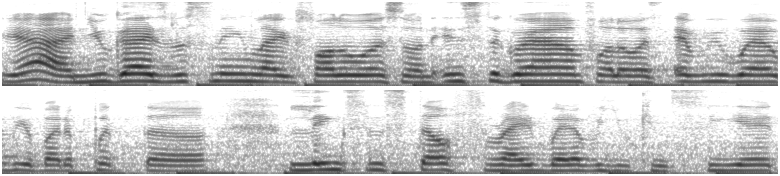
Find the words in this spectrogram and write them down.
Yeah, and you guys listening, like follow us on Instagram, follow us everywhere. We're about to put the links and stuff right wherever you can see it.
